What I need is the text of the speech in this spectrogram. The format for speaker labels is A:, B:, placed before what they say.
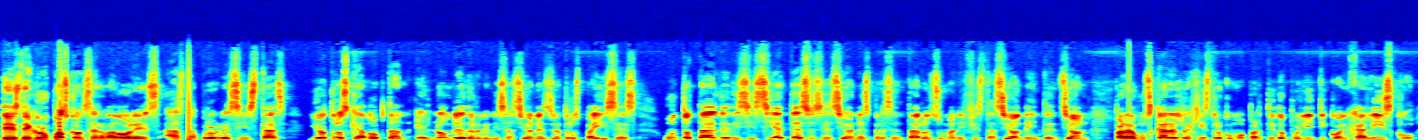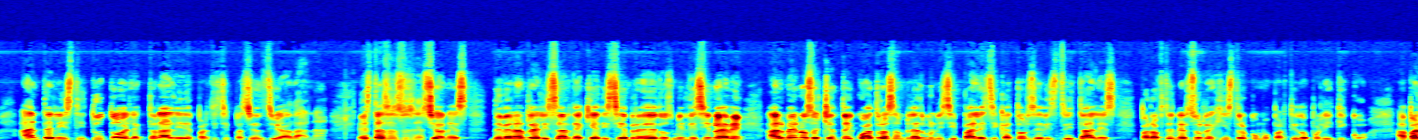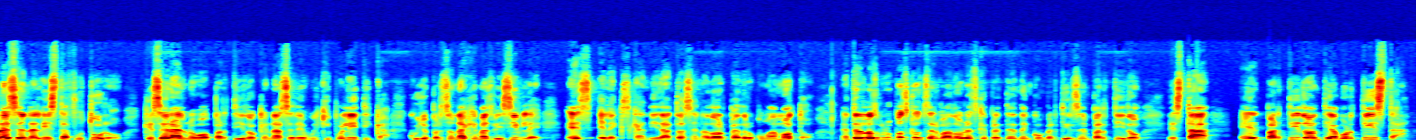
A: Desde grupos conservadores hasta progresistas y otros que adoptan el nombre de organizaciones de otros países, un total de 17 asociaciones presentaron su manifestación de intención para buscar el registro como partido político en Jalisco ante el Instituto Electoral y de Participación Ciudadana. Estas asociaciones deberán realizar de aquí a diciembre de 2019 al menos 84 asambleas municipales y 14 distritales para obtener su registro como partido político. Aparece en la lista futuro, que será el nuevo partido que nace de Wikipolítica, cuyo personaje más visible es el ex candidato a senador Pedro Kumamoto. Entre los grupos conservadores que pretenden convertirse en partido está el Partido Antiabortista,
